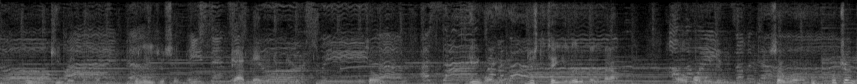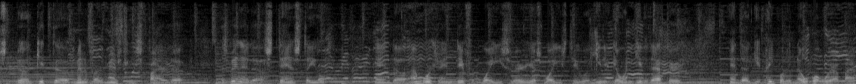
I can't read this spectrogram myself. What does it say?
Uh, we to keep it uh, religious and God loving on here. So anyway, just to tell you a little bit about what we're doing. So we're trying to get the Minute Ministries fired up. It's been at a standstill and uh, I'm working in different ways, various ways to uh, get it going, get it out there, and uh, get people to know what we're about.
